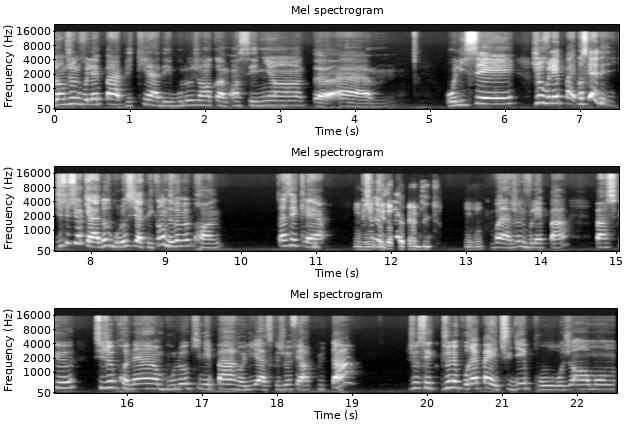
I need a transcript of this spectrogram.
Donc, je ne voulais pas appliquer à des boulots, genre comme enseignante euh, au lycée. Je ne voulais pas. Parce que je suis sûre qu'il y a d'autres boulots, si j'appliquais, on devait me prendre. Ça, c'est clair. Mhm. je ne un but. Mhm. Voilà, je ne voulais pas. Parce que si je prenais un boulot qui n'est pas relié à ce que je veux faire plus tard, je, sais, je ne pourrais pas étudier pour genre mon,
